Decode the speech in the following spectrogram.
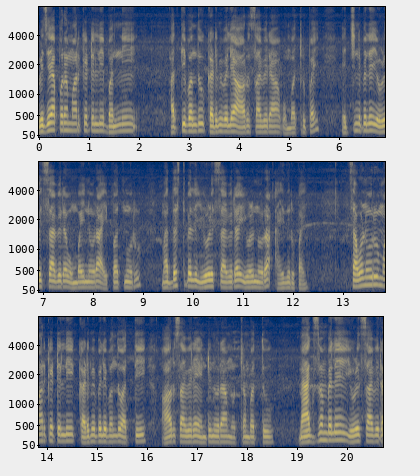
ವಿಜಯಪುರ ಮಾರ್ಕೆಟಲ್ಲಿ ಬನ್ನಿ ಹತ್ತಿ ಬಂದು ಕಡಿಮೆ ಬೆಲೆ ಆರು ಸಾವಿರ ಒಂಬತ್ತು ರೂಪಾಯಿ. ಹೆಚ್ಚಿನ ಬೆಲೆ ಏಳು ಸಾವಿರ ಒಂಬೈನೂರ ಇಪ್ಪತ್ತ್ಮೂರು ಮಧ್ಯಸ್ಥ ಬೆಲೆ ಏಳು ಸಾವಿರ ಏಳುನೂರ ಐದು ರೂಪಾಯಿ. ಸವಣೂರು ಮಾರ್ಕೆಟಲ್ಲಿ ಕಡಿಮೆ ಬೆಲೆ ಬಂದು ಹತ್ತಿ ಆರು ಸಾವಿರ ಎಂಟುನೂರ ಮೂವತ್ತೊಂಬತ್ತು. ಮ್ಯಾಕ್ಸಿಮಮ್ ಬೆಲೆ ಏಳು ಸಾವಿರ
